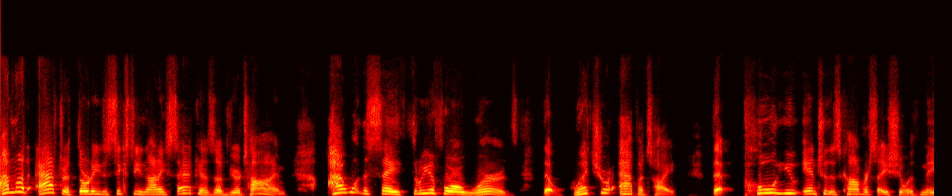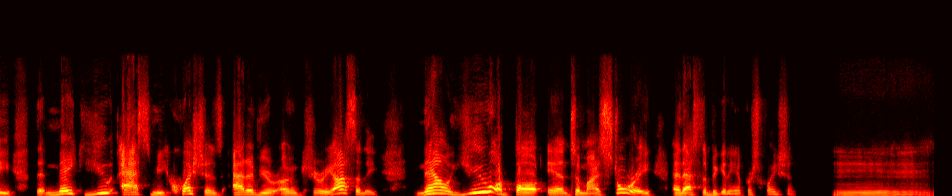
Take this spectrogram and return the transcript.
I'm not after 30 to 60, 90 seconds of your time. I want to say three or four words that whet your appetite, that pull you into this conversation with me, that make you ask me questions out of your own curiosity. Now you are bought into my story, and that's the beginning of persuasion. Mm.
